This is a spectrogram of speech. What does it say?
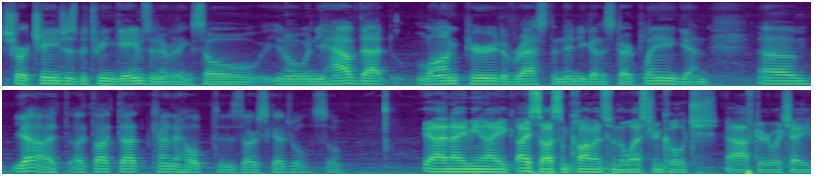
short changes between games and everything. So you know when you have that long period of rest, and then you got to start playing again um, yeah, I, th- I thought that kind of helped is our schedule. So Yeah, and I mean, I, I saw some comments from the Western coach after, which I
